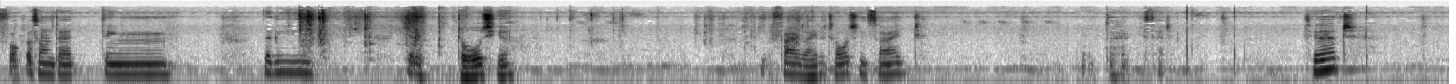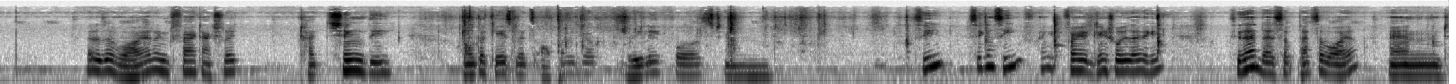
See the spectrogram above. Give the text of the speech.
focus on that thing. Let me get a torch here. If I light a torch inside what the heck is that? See that? There is a wire in fact actually touching the outer case. Let's open it up really first and see so you can see if I, if I again show you that again. See that? That's a, that's the wire and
